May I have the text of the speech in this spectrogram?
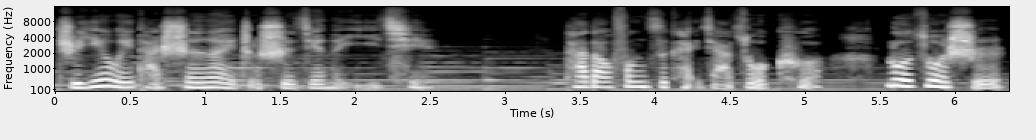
只因为他深爱着世间的一切。他到丰子恺家做客，落座时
